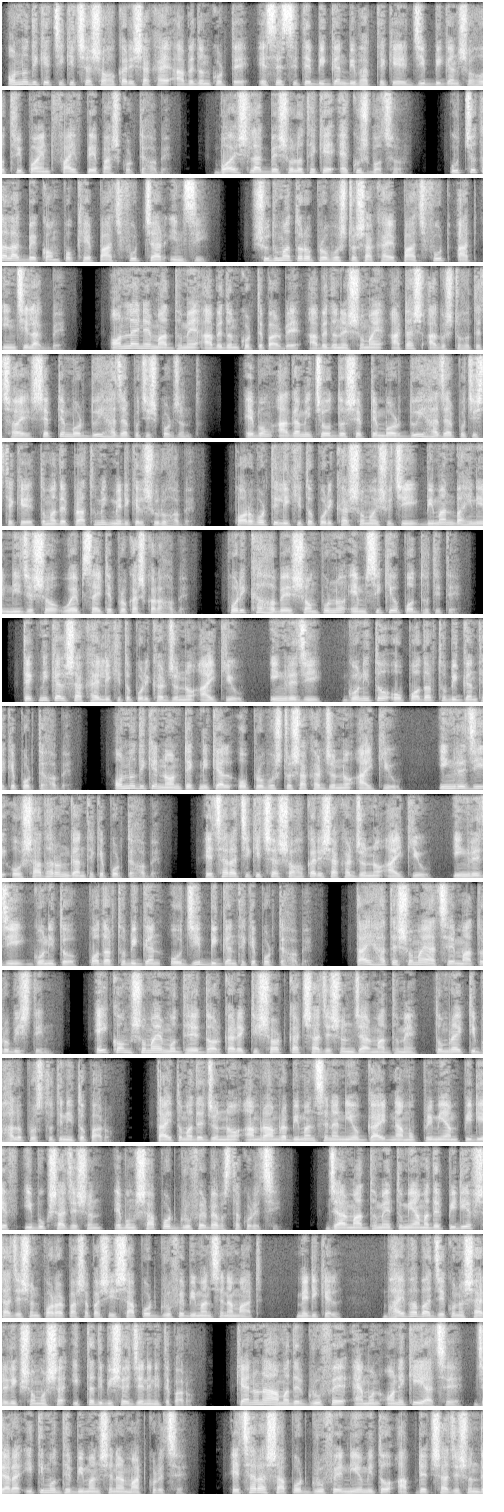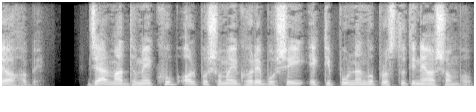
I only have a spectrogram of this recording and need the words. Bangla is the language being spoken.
অন্যদিকে চিকিৎসা সহকারী শাখায় আবেদন করতে এসএসসিতে বিজ্ঞান বিভাগ থেকে জীববিজ্ঞান সহ থ্রি পয়েন্ট ফাইভ পে পাশ করতে হবে। বয়স লাগবে ষোলো থেকে একুশ বছর। উচ্চতা লাগবে কমপক্ষে পাঁচ ফুট চার ইঞ্চি। শুধুমাত্র প্রভোষ্ট শাখায় পাঁচ ফুট আট ইঞ্চি লাগবে। অনলাইনের মাধ্যমে আবেদন করতে পারবে। আবেদনের সময় আটাশ আগস্ট হতে ছয় সেপ্টেম্বর দুই হাজার পঁচিশ পর্যন্ত। এবং আগামী চৌদ্দ সেপ্টেম্বর দুই হাজার পঁচিশ থেকে তোমাদের প্রাথমিক মেডিকেল শুরু হবে। পরবর্তী লিখিত পরীক্ষার সময়সূচি বিমান বাহিনীর নিজস্ব ওয়েবসাইটে প্রকাশ করা হবে। পরীক্ষা হবে সম্পূর্ণ এমসিকিউ পদ্ধতিতে। টেকনিক্যাল শাখায় লিখিত পরীক্ষার জন্য আইকিউ, ইংরেজি গণিত ও পদার্থ বিজ্ঞান থেকে পড়তে হবে। অন্যদিকে নন টেকনিক্যাল ও প্রভোষ্ট শাখার জন্য আইকিউ ইংরেজি ও সাধারণ জ্ঞান থেকে পড়তে হবে। এছাড়া চিকিৎসা সহকারী শাখার জন্য আইকিউ ইংরেজি, গণিত, পদার্থবিজ্ঞান ও জীব বিজ্ঞান থেকে পড়তে হবে। তাই হাতে সময় আছে মাত্র বিশ দিন। এই কম সময়ের মধ্যে দরকার একটি শর্টকাট সাজেশন যার মাধ্যমে তোমরা একটি ভালো প্রস্তুতি নিতে পারো। তাই তোমাদের জন্য আমরা আমরা বিমান সেনা নিয়োগ গাইড নামক প্রিমিয়াম পিডিএফ ইবুক সাজেশন এবং সাপোর্ট গ্রুপের ব্যবস্থা করেছি। যার মাধ্যমে তুমি আমাদের পিডিএফ সাজেশন পড়ার পাশাপাশি সাপোর্ট গ্রুপে বিমান সেনা মাঠ, মেডিকেল, ভাইভা বা যে কোনো শারীরিক সমস্যা ইত্যাদি বিষয়ে জেনে নিতে পারো। কেননা আমাদের গ্রুপে এমন অনেকেই আছে যারা ইতিমধ্যে বিমান সেনার মাঠ করেছে। এছাড়া সাপোর্ট গ্রুপে নিয়মিত আপডেট সাজেশন দেওয়া হবে, যার মাধ্যমে খুব অল্প সময়ে ঘরে বসেই একটি পূর্ণাঙ্গ প্রস্তুতি নেওয়া সম্ভব।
